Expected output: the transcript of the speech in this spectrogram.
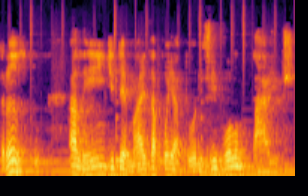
Trânsito, além de demais apoiadores e voluntários.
